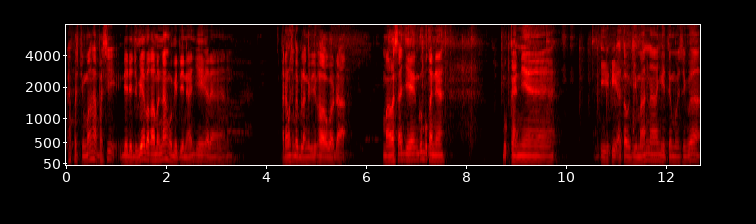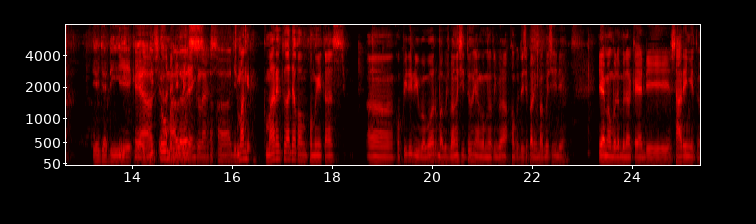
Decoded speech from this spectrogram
ah percuma lah pasti dia dia juga bakal menang gue gituin aja kadang kadang kadang gue sampai bilang gitu kalau gue udah males aja gue bukannya bukannya iri atau gimana gitu maksud gue Ya jadi Iya kayak ya gitu ada males. dibedain kelas. Heeh, jadi Cuman kayak- kemarin tuh ada kom- komunitas eh, kopi di di Bogor bagus banget sih tuh yang gua- menurut gua kompetisi paling bagus sih dia. Dia emang benar-benar kayak disaring gitu.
